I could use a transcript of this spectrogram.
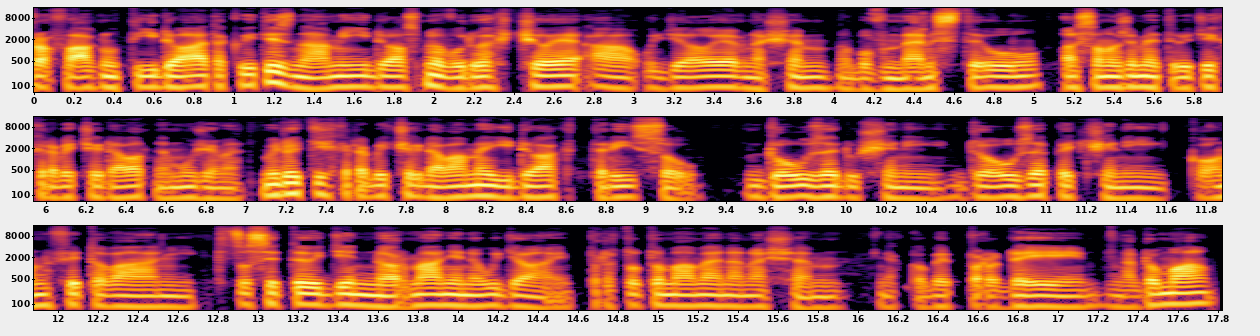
profláknutý jídla, takový ty známý jídla jsme odlehčili a udělali je v našem nebo v mém stylu, ale samozřejmě ty do těch krabiček dávat nemůžeme. My do těch krabiček dáváme jídla, které jsou dlouze dušený, dlouze pečený, konfitování, to, co si ty lidi normálně neudělají. Proto to máme na našem jakoby prodeji na doma,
